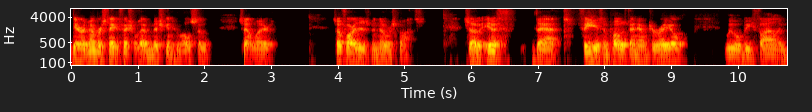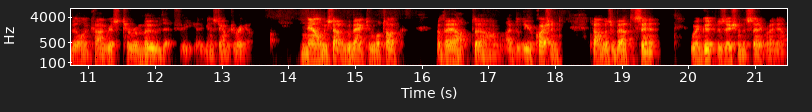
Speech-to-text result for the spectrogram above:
there are a number of state officials out of Michigan who also sent letters. So far, there's been no response. So if that fee is imposed on amateur radio, we will be filing a bill in Congress to remove that fee against amateur radio. Now let me stop and go back to, we'll talk about, um, I believe your question, Tom, was about the Senate. We're in good position with the Senate right now.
